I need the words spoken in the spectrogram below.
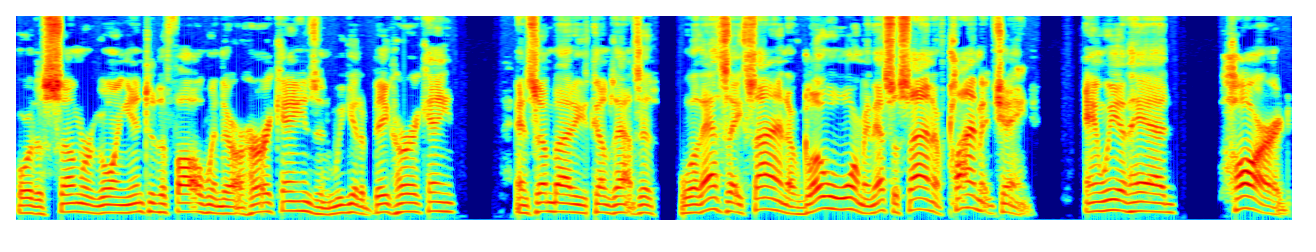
or the summer going into the fall when there are hurricanes and we get a big hurricane and somebody comes out and says, well, that's a sign of global warming. That's a sign of climate change. And we have had hard,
